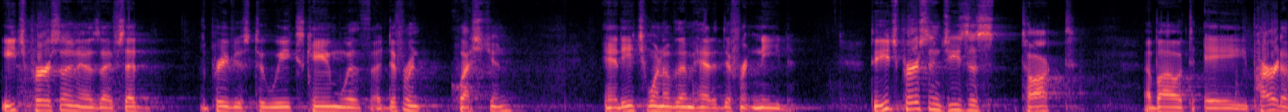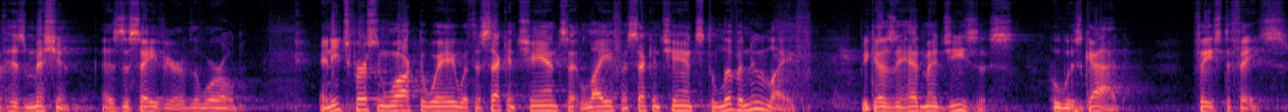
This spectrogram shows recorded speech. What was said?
Each person, as I've said the previous two weeks, came with a different question, and each one of them had a different need. To each person, Jesus talked about a part of his mission as the Savior of the world. And each person walked away with a second chance at life, a second chance to live a new life, because they had met Jesus, who was God face to face.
